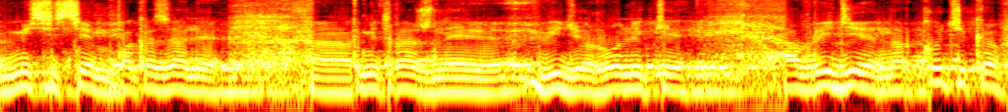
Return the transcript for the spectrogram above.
Вместе с тем показали э, короткометражные видеоролики о вреде наркотиков.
